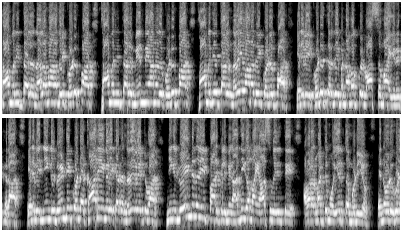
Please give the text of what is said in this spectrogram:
தாமதித்தாலும் நலமானதை கொடுப்பார். தாமதித்தாலும் மேன்மையானது கொடுப்பார். தாமதித்தாலும் நிறைவானதை கொடுப்பார். எனவே கொடுக்கிறது இப்ப நமக்குள் வாசமாய் இருக்கிறார். எனவே நீங்கள் வேண்டிக் கொண்ட காரியங்களை அதை நிறைவேற்றுவார். நீங்கள் வேண்டுதலை பார்க்கல மிக அதிகமாய் ஆசீர்வதித்து அவரால் மட்டும் உயர்த்த முடியும். என்னோடு கூட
